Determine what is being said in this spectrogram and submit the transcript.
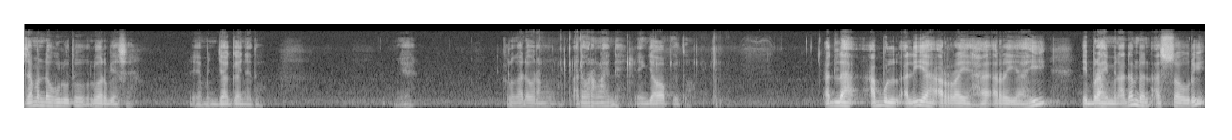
zaman dahulu tuh luar biasa, ya menjaganya tuh. Ya. Kalau nggak ada orang, ada orang lain deh yang jawab gitu. Adalah Abul Aliyah Ar-Rayyahi, Ibrahim bin Adam dan As-Sauri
